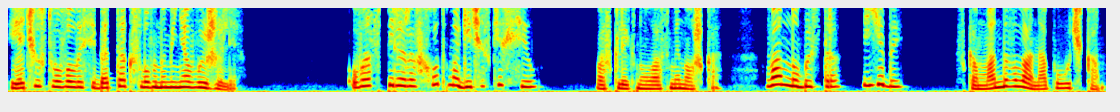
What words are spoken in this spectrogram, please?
я чувствовала себя так, словно меня выжили. «У вас перерасход магических сил», — воскликнула осьминожка. «Ванну быстро и еды». — скомандовала она паучкам.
